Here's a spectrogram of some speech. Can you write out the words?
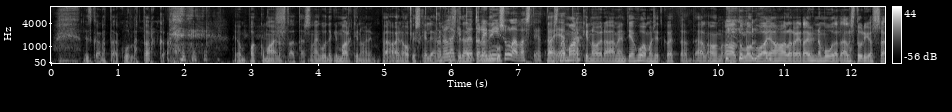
nyt kannattaa kuunnella tarkkaan. Ja on pakko mainostaa tässä näin kuitenkin markkinoinnin pääaineopiskelija. niin Todellakin, tästä toi tuli niin niinku- sulavasti. Että, että- markkinoidaan, en tiedä huomasitko, että täällä on Aalto-logoa ja haalareita ynnä muuta täällä studiossa.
